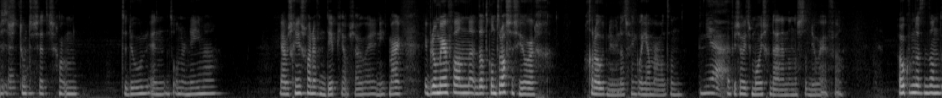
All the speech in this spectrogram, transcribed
Te zetten. toe te zetten, zeg maar, om te doen en te ondernemen. Ja, misschien is het gewoon even een dipje of zo, ik weet het niet. Maar ik bedoel meer van, eh, dat contrast is heel erg groot nu. En dat vind ik wel jammer, want dan Ja. heb je zoiets moois gedaan en dan is dat nu weer even. Ook omdat het dan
